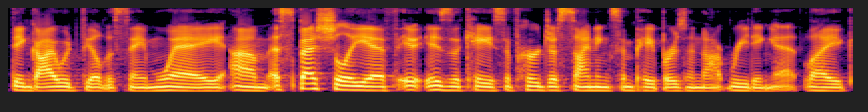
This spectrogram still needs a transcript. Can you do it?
think I would feel the same way, um, especially if it is a case of her just signing some papers and not reading it. Like,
